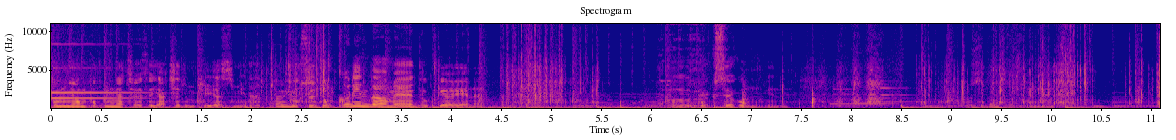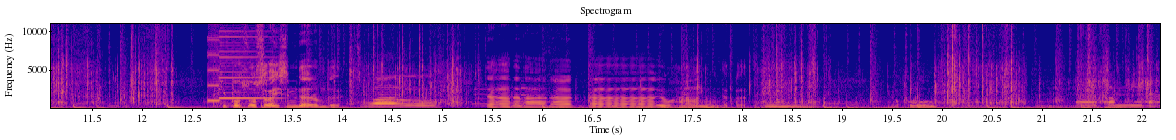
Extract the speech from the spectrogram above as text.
볶음용 볶음 야채에서 야채 좀 빌렸습니다. 그다음에 육수 좀 끓인 다음에 넣을게요 얘는. 어, 백색 어묵이네. 음, 벌써 냄새가 좋네. 비법 소스가 있습니다, 여러분들. 와우. 따라다다따 요거 하나만 넣으면 될 것 같아. 음, 요거 나올 겁니다.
